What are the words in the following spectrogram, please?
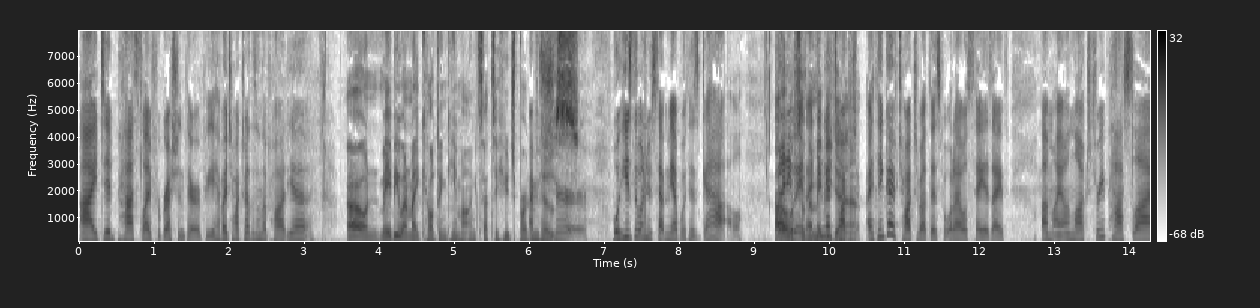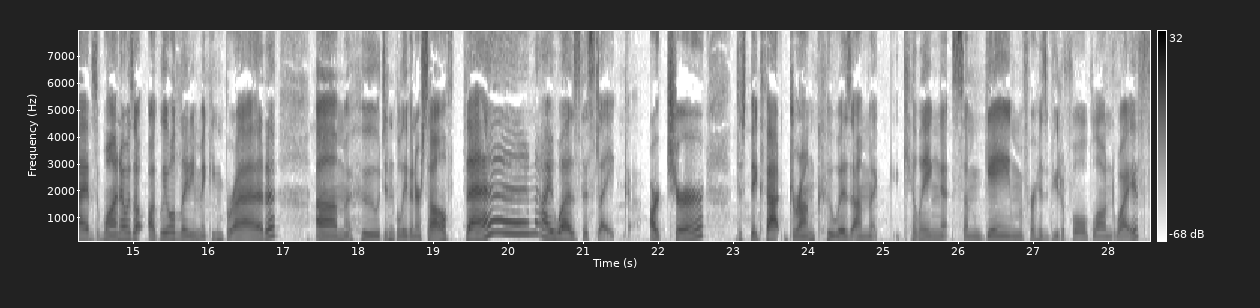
I did past life regression therapy. Have I talked about this on the pod yet? Oh, and maybe when Mike Kelton came on, because that's a huge part I'm of his. sure. Well, he's the one who set me up with his gal. But Oh, anyways, so then I think maybe I've talked. didn't. I think I've talked about this, but what I will say is I've um, I unlocked three past lives. One, I was an ugly old lady making bread, um, who didn't believe in herself. Then I was this like archer, this big fat drunk who was um killing some game for his beautiful blonde wife,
